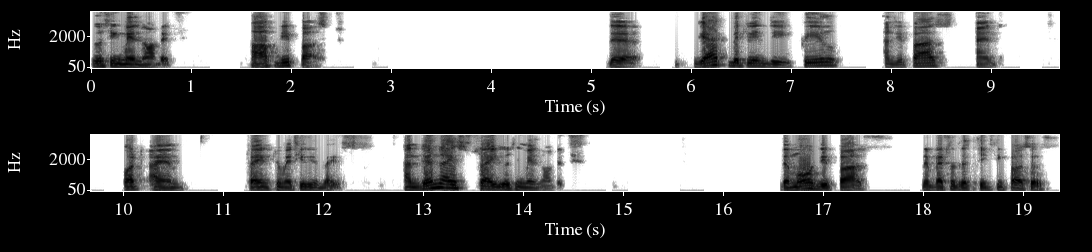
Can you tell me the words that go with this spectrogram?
using my knowledge of the past. The gap between the feel and the past and what I am trying to materialize. And then I try using my knowledge. The more the pass, the better the thinking process.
